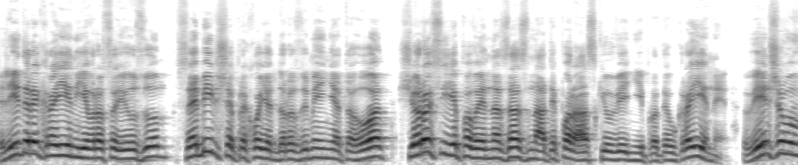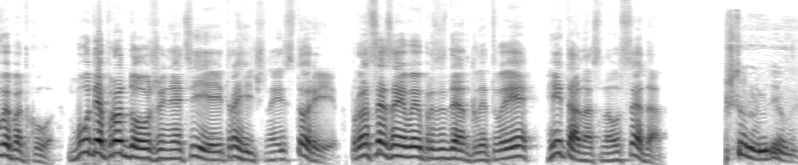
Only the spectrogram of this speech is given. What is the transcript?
Лідери країн Євросоюзу все більше приходять до розуміння того, що Росія повинна зазнати поразки у війні проти України. В іншому випадку буде продовження цієї трагічної історії. Про це заявив президент Литви Гітанас Науседа. Что нам делать?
